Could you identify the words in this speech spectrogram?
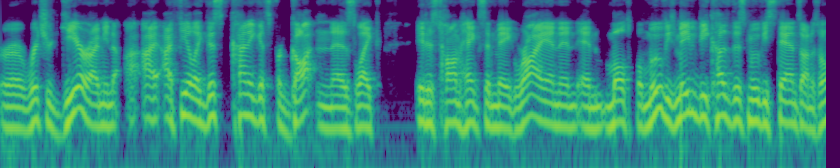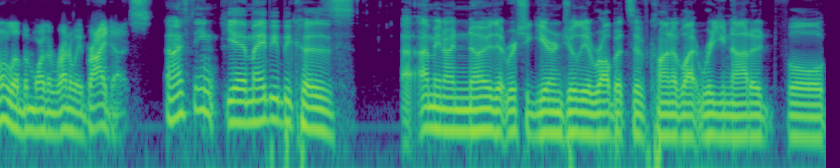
uh, Richard Gere, I mean, I, I feel like this kind of gets forgotten as like it is Tom Hanks and Meg Ryan and, and multiple movies, maybe because this movie stands on its own a little bit more than Runaway Bride does. And I think, yeah, maybe because, I mean, I know that Richard Gere and Julia Roberts have kind of like reunited for,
